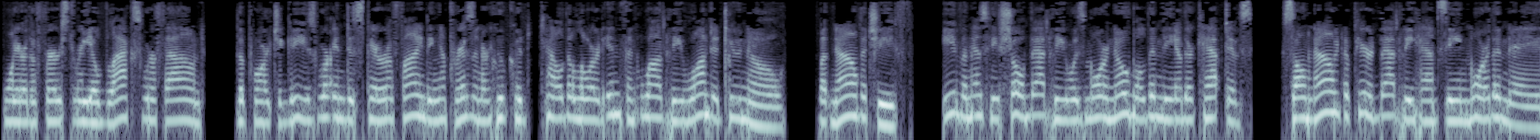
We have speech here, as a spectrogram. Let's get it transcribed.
where the first real blacks were found. The Portuguese were in despair of finding a prisoner who could tell the Lord Infant what he wanted to know. But now the chief, even as he showed that he was more noble than the other captives, so now it appeared that he had seen more than they,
